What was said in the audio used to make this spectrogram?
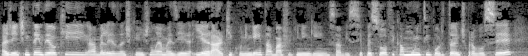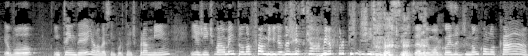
A gente entendeu que, ah, beleza, acho que a gente não é mais hier- hierárquico, ninguém tá abaixo de ninguém, sabe? Se a pessoa ficar muito importante pra você, eu vou entender e ela vai ser importante pra mim e a gente vai aumentando a família do jeito que a família for pedindo, assim, sabe? Uma coisa de não colocar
